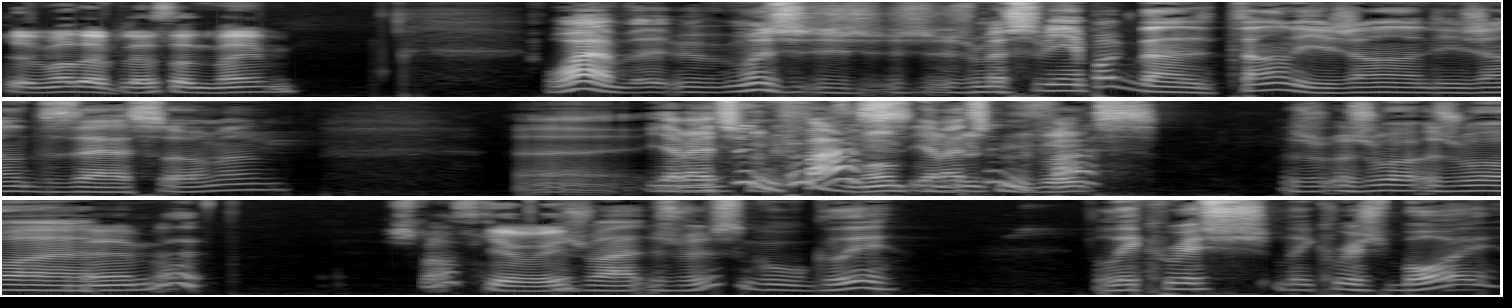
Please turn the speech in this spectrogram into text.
Que le monde appelait ça de même. Ouais, ben, euh, moi, je, me souviens pas que dans le temps, les gens, les gens disaient ça, man. Euh, y Ouais, avait-tu une face? Y avait-tu une face? Je, je vais, je vais, euh, Euh, je pense que oui. je vais, je vais juste googler. Licorice, Licorice Boy?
